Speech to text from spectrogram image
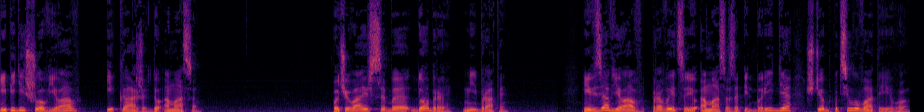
І підійшов Йоав і каже до Амаса: Почуваєш себе добре, мій брате? І взяв Йоав правицею Амаса за підборіддя, щоб поцілувати його.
